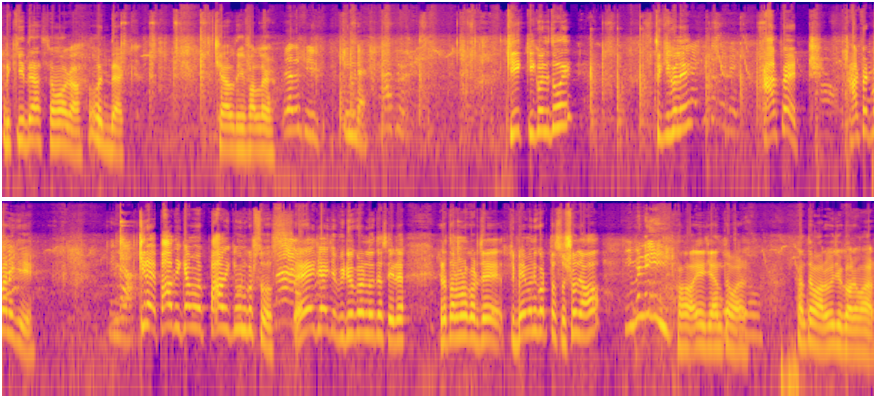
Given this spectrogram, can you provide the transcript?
এটা কি দিয়ে আসছে মগা? ওই দেখ। খেয়াল দিয়ে। পারলে কি কি করলি তুই? তুই কি করলি? আরফেট? আরফেট মানে কি? কি রে পাও দি কেমন পাও দি কেমন করছস? এই যে এই যে ভিডিও করে লইতেছে এটা এটা তোর মনে কর যে তুই বেমানি করতেছস সোজা হ। হ্যাঁ এই যে আনতে মার। আনতে মার ওই যে ঘরে মার।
